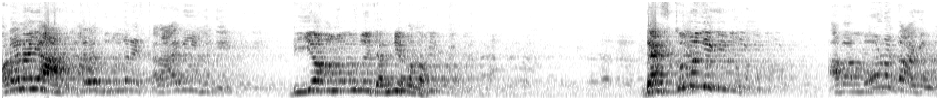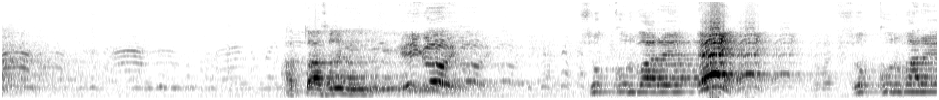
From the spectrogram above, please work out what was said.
ওরে নাই আর এরা দুনু জনের খেলা আগে গিয়ে বিয়ে হনো বলে জানি হনো ব্যাস লেগে আবার লোড়ো তা গেল। আর তো এই গো শুক্রবারে এই! শুক্রবারে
